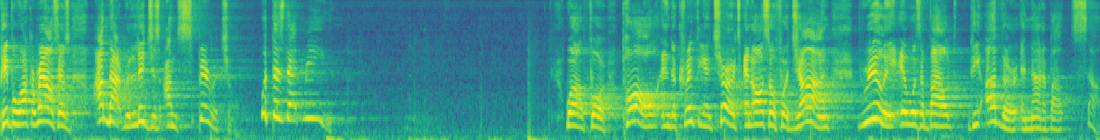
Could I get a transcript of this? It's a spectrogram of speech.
People walk around and says, I'm not religious, I'm spiritual. What does that mean? Well, for Paul in the Corinthian church and also for John, really it was about the other and not about self.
